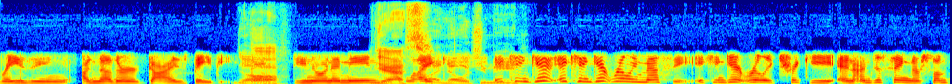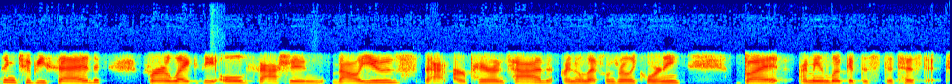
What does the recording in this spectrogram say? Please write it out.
raising another guy's baby. Oh, Do you know what I mean? Yes. Like, I know what you mean. it can get it can get really messy. It can get really tricky and I'm just saying there's something to be said for like the old fashioned values that our parents had. I know that sounds really corny, but I mean look at the statistics.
